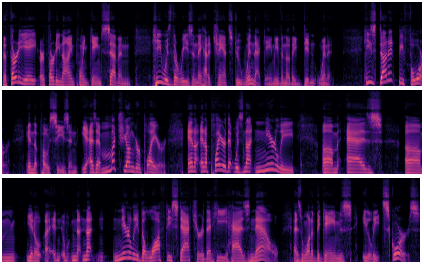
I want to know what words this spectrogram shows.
The 38 or 39 point game seven he was the reason they had a chance to win that game, even though they didn't win it. He's done it before in the postseason as a much younger player and a, and a player that was not nearly um, as um, you know uh, not, not nearly the lofty stature that he has now as one of the game's elite scorers.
